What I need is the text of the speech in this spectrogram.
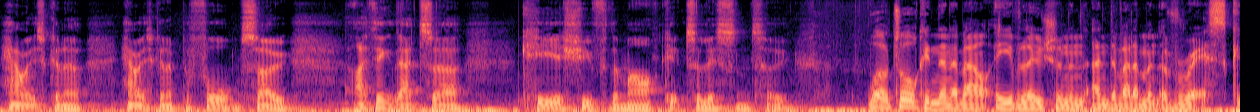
how it's going to how it's going to perform. So, I think that's a key issue for the market to listen to. Well, talking then about evolution and, and development of risk,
